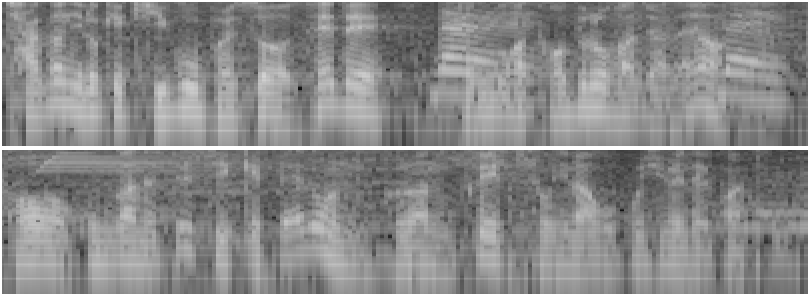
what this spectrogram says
작은 이렇게 기구 벌써 세 대 네. 정도가 더 들어가잖아요. 네. 더 공간을 쓸 수 있게 빼놓은 그런 프리에이트 존이라고 보시면 될 것 같습니다.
